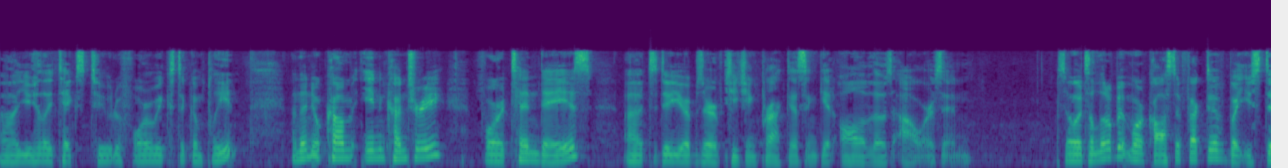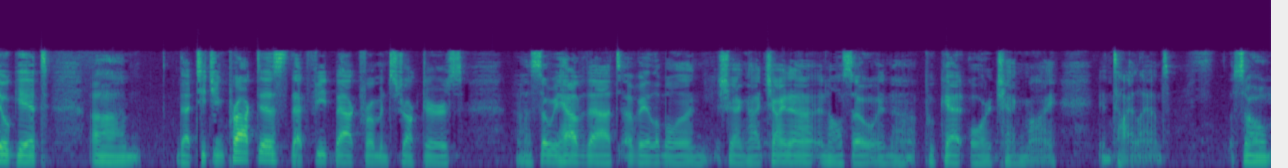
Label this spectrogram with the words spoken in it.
Uh, usually takes two to four weeks to complete. And then you'll come in country for 10 days uh, to do your observed teaching practice and get all of those hours in. So it's a little bit more cost effective, but you still get um, that teaching practice, that feedback from instructors. Uh, so we have that available in Shanghai, China, and also in uh, Phuket or Chiang Mai in Thailand. So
